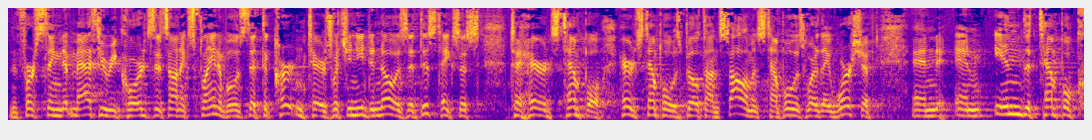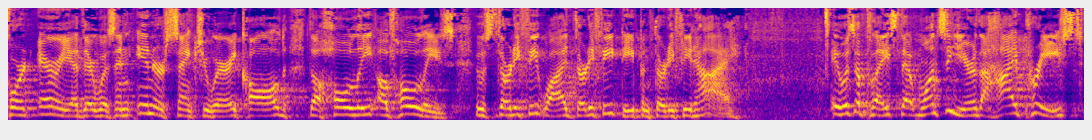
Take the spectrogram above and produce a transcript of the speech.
The first thing that Matthew records that's unexplainable is that the curtain tears. What you need to know is that this takes us to Herod's temple. Herod's temple was built on Solomon's temple, was where they worshiped. And, and in the temple court area, there was an inner sanctuary called the Holy of Holies. It was 30 feet wide, 30 feet deep, and 30 feet high. It was a place that once a year the high priest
